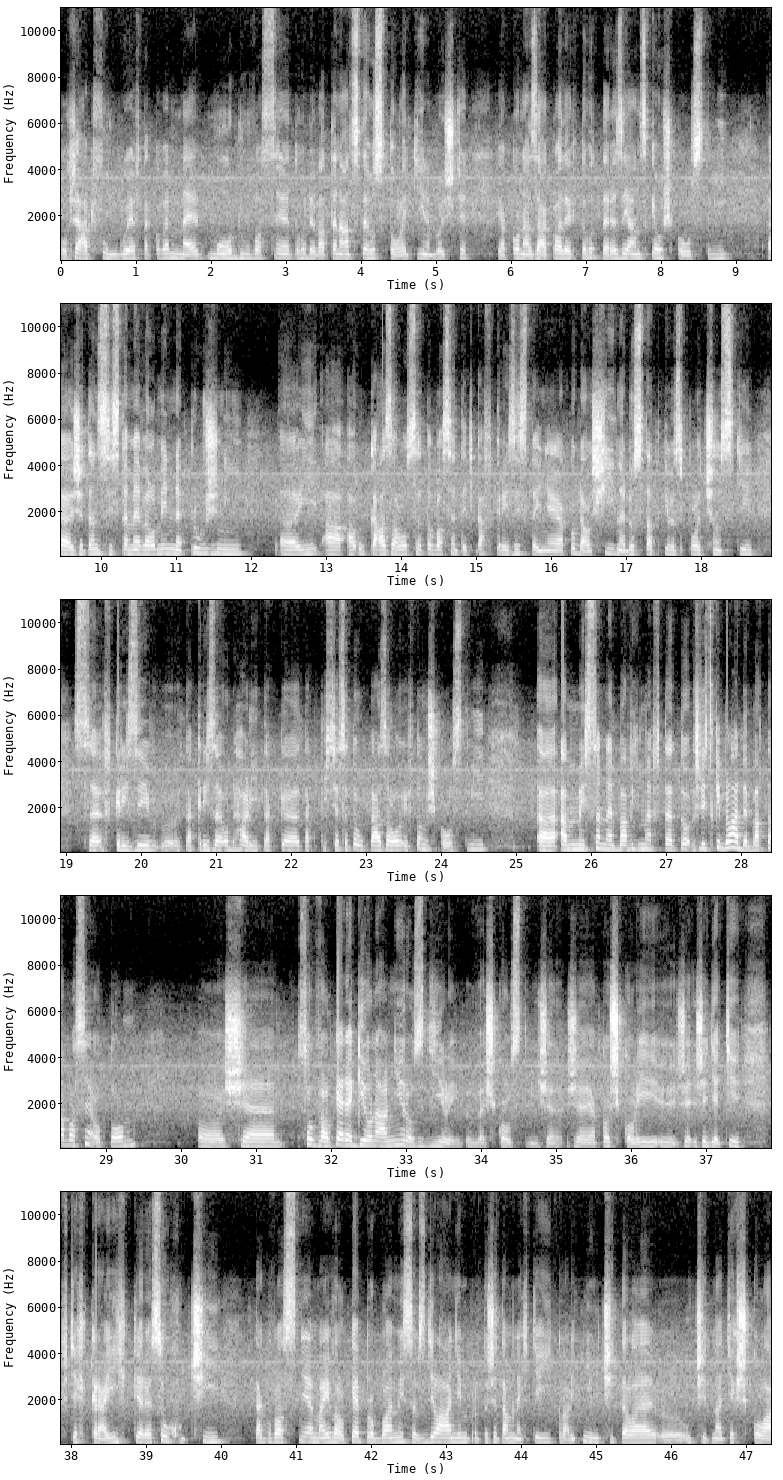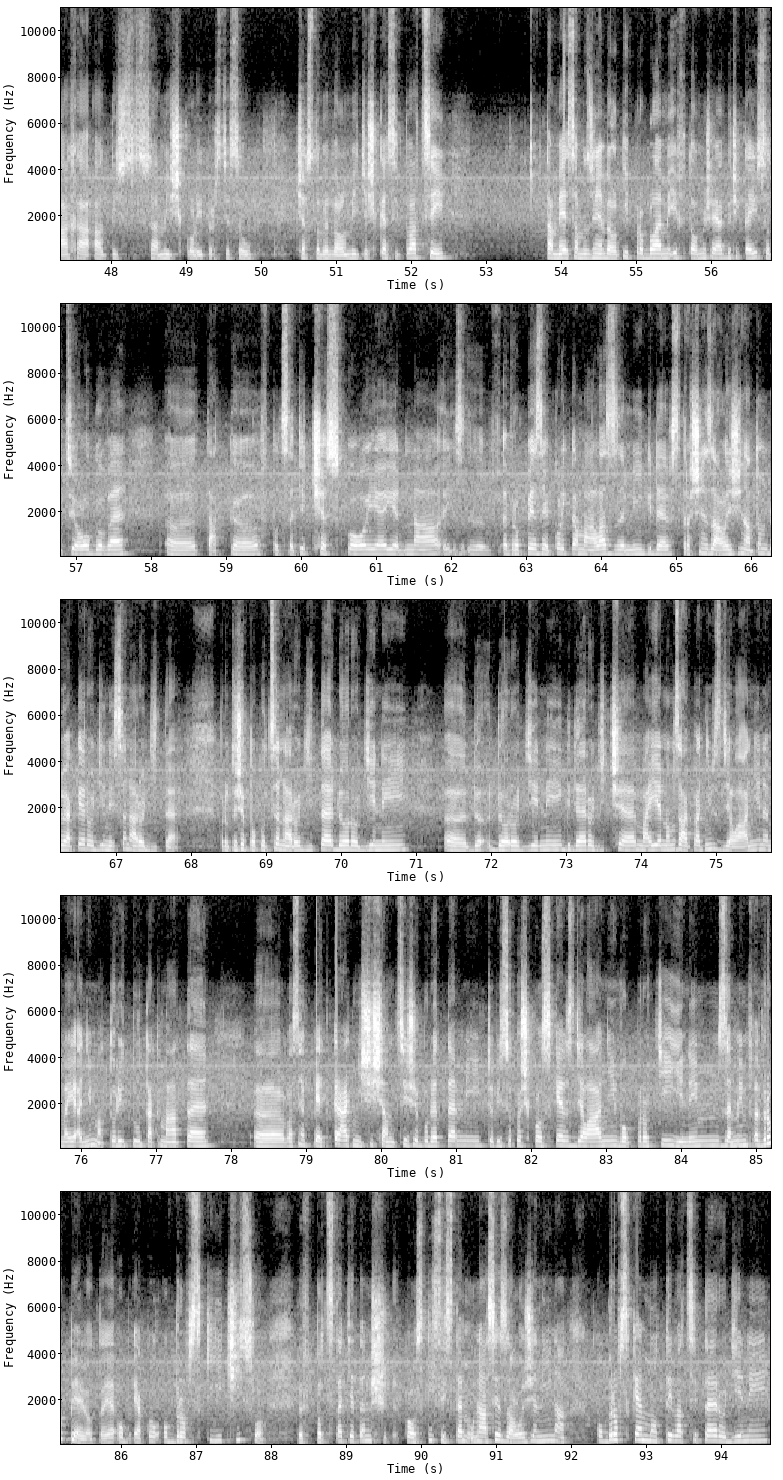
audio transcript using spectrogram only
pořád funguje v takovém módu vlastně toho 19. století nebo ještě jako na základech toho tereziánského školství, eh, že ten systém je velmi nepružný, Eh, a, a ukázalo se to vlastně teďka v krizi stejně jako další nedostatky ve společnosti se v krizi, ta krize odhalí, tak, eh, tak prostě se to ukázalo i v tom školství. Eh, a my se nebavíme v této, vždycky byla debata vlastně o tom, že jsou velké regionální rozdíly ve školství, že, že jako školy, že, že děti v těch krajích, které jsou chudší, tak vlastně mají velké problémy se vzděláním, protože tam nechtějí kvalitní učitelé uh, učit na těch školách a, a ty samé školy prostě jsou často ve velmi těžké situaci. Tam je samozřejmě velký problém i v tom, že jak říkají sociologové, tak uh, v podstatě Česko je jedna v Evropě z několika mála zemí, kde strašně záleží na tom, do jaké rodiny se narodíte. Protože pokud se narodíte do rodiny, eh, do, do rodiny, kde rodiče mají jenom základní vzdělání, nemají ani maturitu, tak máte eh, vlastně pětkrát nižší šanci, že budete mít vysokoškolské vzdělání oproti jiným zemím v Evropě. Jo. To je ob, jako obrovský číslo. V podstatě ten školský systém u nás je založený na obrovské motivaci té rodiny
